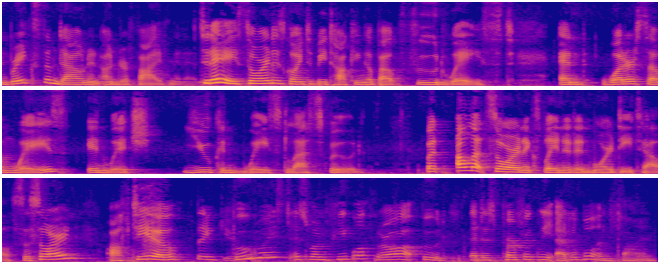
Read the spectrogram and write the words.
and breaks them down in under five minutes. Today, Soren is going to be talking about food waste and what are some ways in which you can waste less food. But I'll let Soren explain it in more detail. So, Soren, off to you. Thank you. Food waste is when people throw out food that is perfectly edible and fine.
